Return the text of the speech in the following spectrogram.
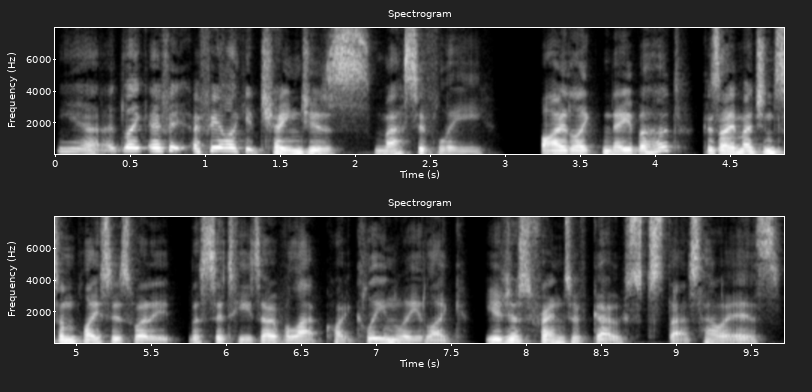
Yeah, like I, fe- I feel like it changes massively by like neighborhood because I imagine some places where the, the cities overlap quite cleanly. Like you're just friends with ghosts. That's how it is.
